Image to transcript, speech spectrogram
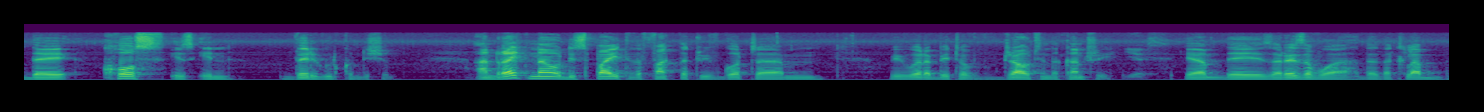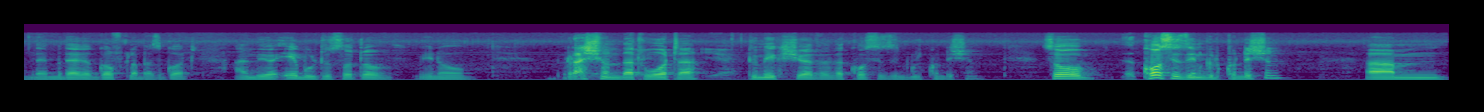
the course is in very good condition. And right now, despite the fact that we've got um, we've got a bit of drought in the country, Yes. yeah, there is a reservoir that the club, the Muthaiga Golf Club, has got, and they were able to sort of, you know, ration that water Yeah. to make sure that the course is in good condition. So the course is in good condition. Um,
